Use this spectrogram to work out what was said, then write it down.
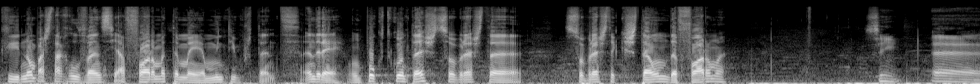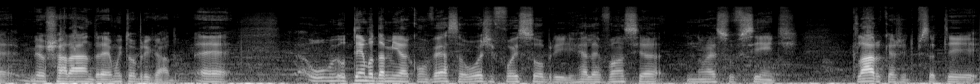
que não basta a relevância, a forma também é muito importante. André, um pouco de contexto sobre esta, sobre esta questão da forma? Sim, é, meu xará André, muito obrigado. É, o, o, tema da minha conversa hoje foi sobre relevância não é suficiente. Claro que a gente precisa ter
